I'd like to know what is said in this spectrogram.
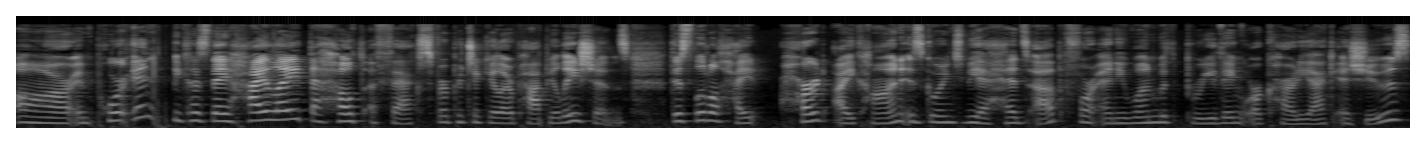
are important because they highlight the health effects for particular populations. This little heart icon is going to be a heads up for anyone with breathing or cardiac issues.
